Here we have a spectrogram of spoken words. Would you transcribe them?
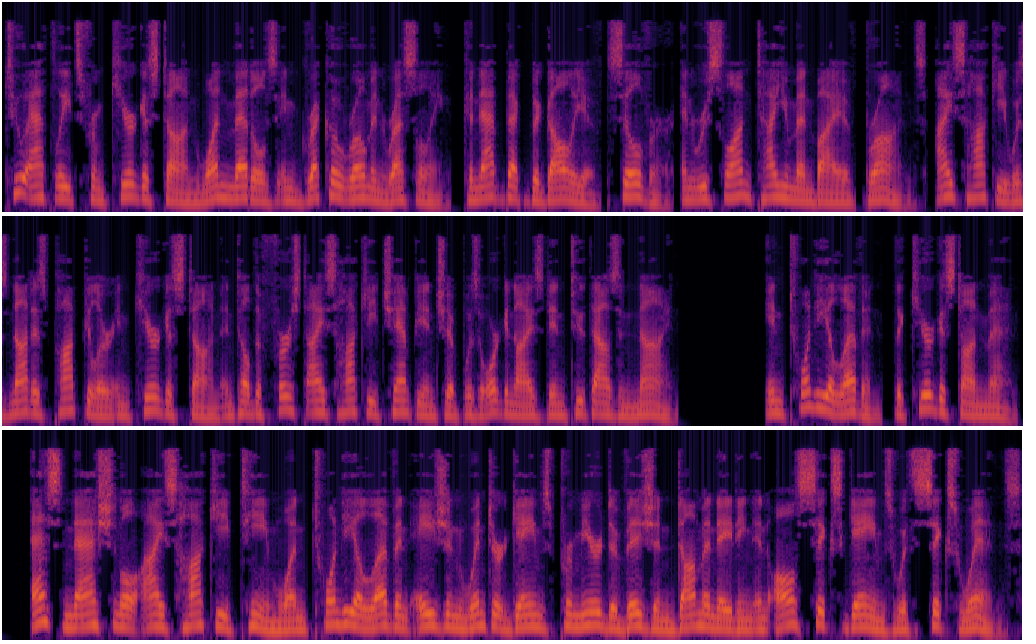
two athletes from Kyrgyzstan won medals in Greco-Roman wrestling, Kanatbek Begaliev silver and Ruslan Tyumenbayev bronze. Ice hockey was not as popular in Kyrgyzstan until the first ice hockey championship was organized in 2009. In 2011, the Kyrgyzstan men's national ice hockey team won 2011 Asian Winter Games Premier Division dominating in all six games with six wins.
